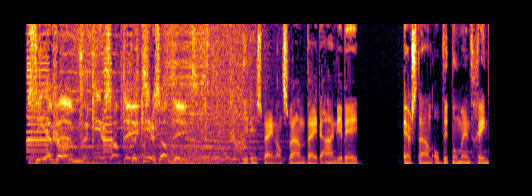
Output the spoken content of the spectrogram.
ZFM, verkeersupdate. verkeersupdate. Dit is Wijnand Zwaan bij de ANWB. Er staan op dit moment geen...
